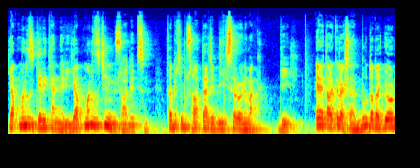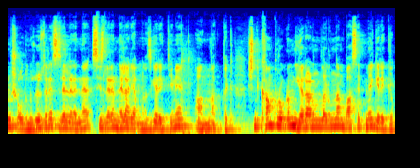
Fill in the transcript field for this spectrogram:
yapmanız gerekenleri yapmanız için müsaade etsin. Tabii ki bu saatlerce bilgisayar oynamak değil. Evet arkadaşlar burada da görmüş olduğunuz üzere sizlere, sizlere neler yapmanız gerektiğini anlattık. Şimdi kamp programının yararlarından bahsetmeye gerek yok.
